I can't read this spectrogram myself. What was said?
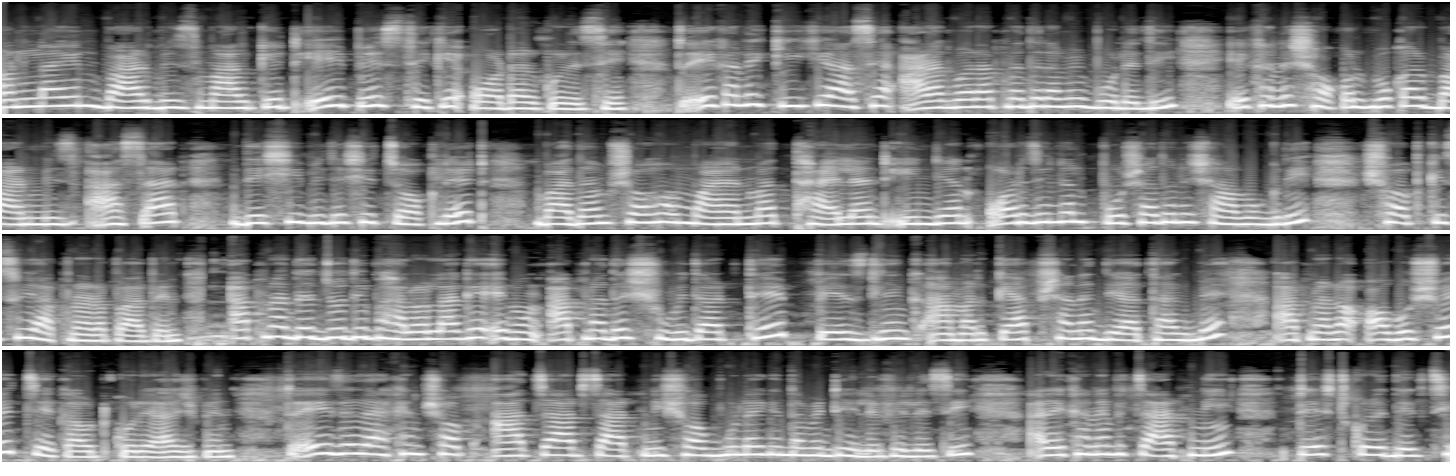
অনলাইন বারবিজ মার্কেট এই পেজ থেকে অর্ডার করেছে। তো এখানে কি কি আছে আরেকবার আপনাদের আমি বলে দিই। এখানে সকল প্রকার বার্মিজ আচার, দেশি বিদেশি চকলেট বাদাম সহ মায়ানমার থাইল্যান্ড ইন্ডিয়ান অরিজিনাল প্রসাধনী সামগ্রী সব কিছুই আপনারা পাবেন। আপনাদের যদি ভালো লাগে এবং আপনাদের সুবিধার্থে পেজ লিঙ্ক আমার ক্যাপশানে দেওয়া থাকবে, আপনারা অবশ্যই চেক আউট করে আসবেন। তো এই যে দেখেন সব আচার, চাটনি সবগুলোই কিন্তু আমি ঢেলে ফেলেছি। আর এখানে আমি চাটনি টেস্ট করে দেখছি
